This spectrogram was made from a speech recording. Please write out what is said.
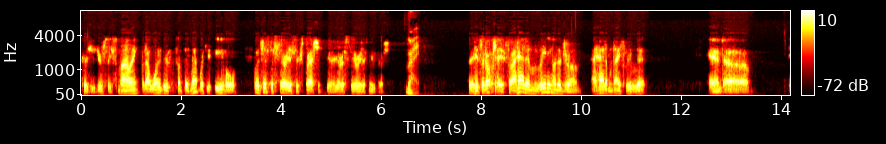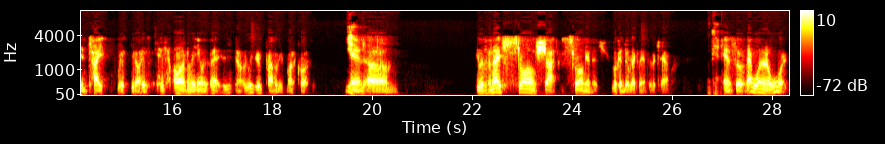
because you're usually smiling, but I want to do something not with you evil, but just a serious expression. You know, you're a serious musician. right. So he said, okay. So I had him leaning on the drum. I had him nicely lit and uh, in tight with, you know, his, his arm leaning on, you know, you'd probably run across it. Yeah. And um, it was a nice, strong shot, strong image, looking directly into the camera. okay. And so that won an award.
